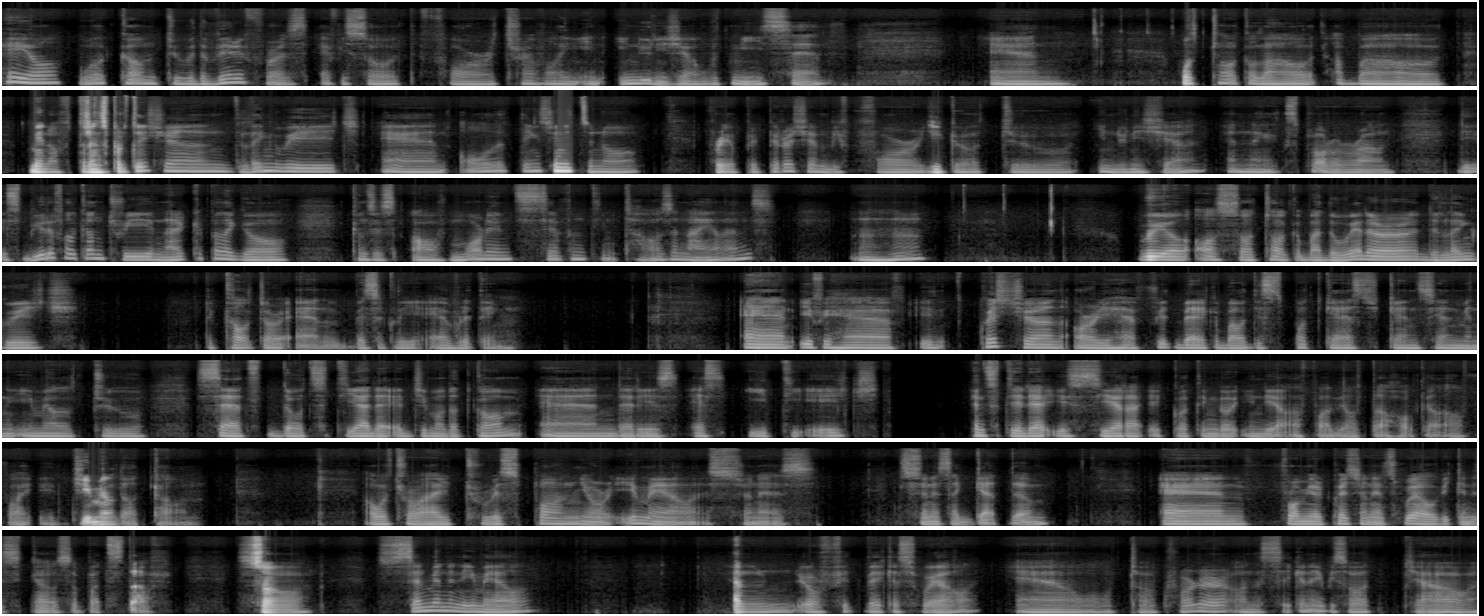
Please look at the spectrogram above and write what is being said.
Hey all, welcome to the very first episode for traveling in Indonesia with me, Seth. And we'll talk a lot about mean of transportation, the language, and all the things you need to know for your preparation before you go to Indonesia and explore around this beautiful country, an archipelago, consists of more than 17,000 islands. Mm-hmm. We'll also talk about the weather, the language, the culture, and basically everything. And if you have a question or you have feedback about this podcast, you can send me an email to seth.setiadha at gmail.com and that is S-E-T-H and Setiadha is Sierra Echo Tango India Alpha Delta Hotel Alpha at gmail.com. I will try to respond your email as soon as, as soon as I get them. And from your question as well, we can discuss about stuff. So send me an email and your feedback as well. And we'll talk further on the second episode. Ciao.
